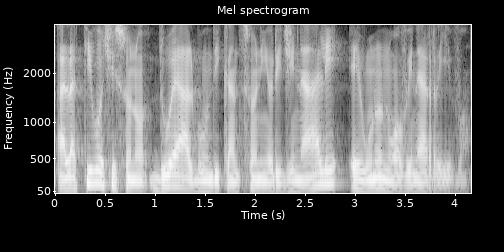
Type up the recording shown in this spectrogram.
All'attivo ci sono due album di canzoni originali e uno nuovo in arrivo.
